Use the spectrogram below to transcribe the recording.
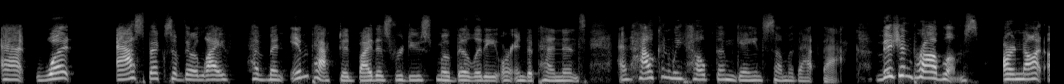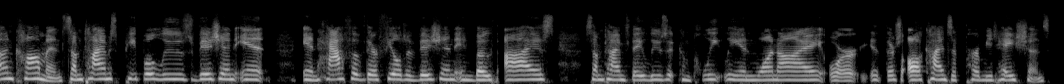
at what aspects of their life have been impacted by this reduced mobility or independence, and how can we help them gain some of that back? Vision problems are not uncommon. Sometimes people lose vision in in half of their field of vision in both eyes. Sometimes they lose it completely in one eye or it, there's all kinds of permutations.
